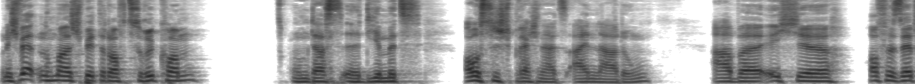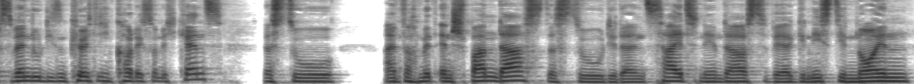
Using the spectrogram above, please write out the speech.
Und ich werde nochmal später darauf zurückkommen, um das äh, dir mit auszusprechen als Einladung. Aber ich äh, hoffe, selbst wenn du diesen kirchlichen Kodex noch nicht kennst, dass du einfach mit entspannen darfst, dass du dir deine Zeit nehmen darfst. Wer genießt die neuen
